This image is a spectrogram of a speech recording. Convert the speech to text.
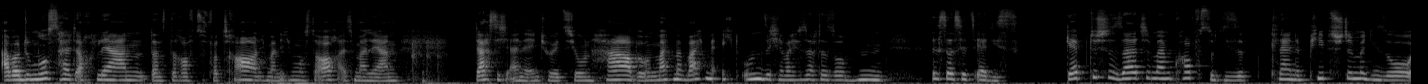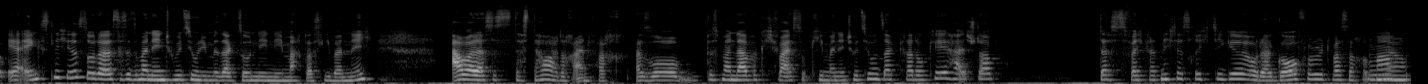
aber du musst halt auch lernen, das darauf zu vertrauen. Ich meine, ich musste auch erstmal lernen, dass ich eine Intuition habe. Und manchmal war ich mir echt unsicher, weil ich dachte so, hm, ist das jetzt eher die skeptische Seite in meinem Kopf, so diese kleine Piepsstimme, die so eher ängstlich ist, oder ist das jetzt meine Intuition, die mir sagt so, nee, nee, mach das lieber nicht? Aber das ist, das dauert doch einfach. Also, bis man da wirklich weiß, okay, meine Intuition sagt gerade, okay, halt, stopp. Das ist vielleicht gerade nicht das Richtige oder go for it, was auch immer. Ja.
